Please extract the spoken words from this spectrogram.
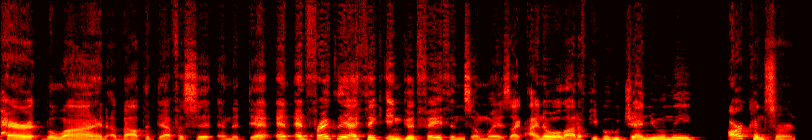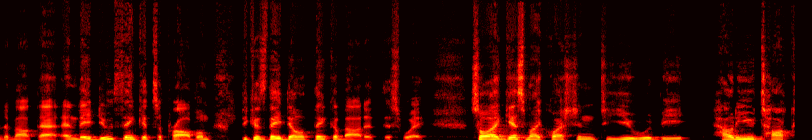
parrot the line about the deficit and the debt. And, and frankly i think in good faith in some ways. Like i know a lot of people who genuinely are concerned about that and they do think it's a problem because they don't think about it this way. So i guess my question to you would be how do you talk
